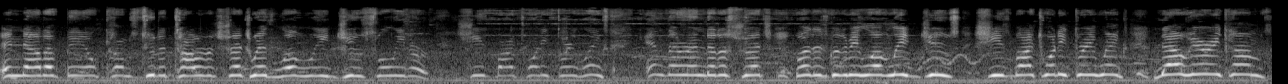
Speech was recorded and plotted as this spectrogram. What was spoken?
And now the field comes to the top of the stretch with Lovely Juice, the leader. She's by 23 lengths in their end of the stretch, but it's going to be Lovely Juice. She's by 23 lengths. Now here he comes.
